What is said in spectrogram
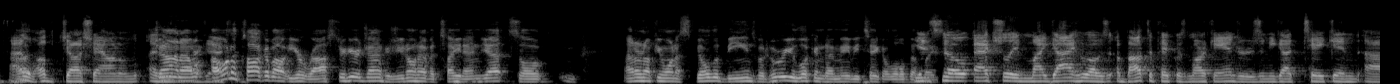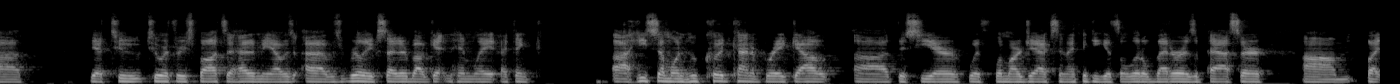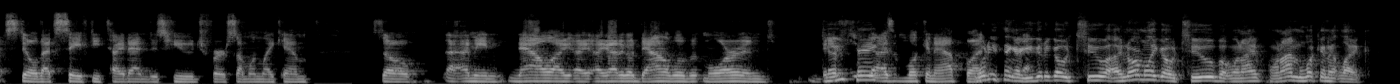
I uh, love Josh Allen. John, I, I want to talk about your roster here, John, because you don't have a tight end yet. So I don't know if you want to spill the beans, but who are you looking to maybe take a little bit? Yeah, later? so actually, my guy who I was about to pick was Mark Andrews, and he got taken. Uh, yeah, two two or three spots ahead of me. I was I was really excited about getting him late. I think uh, he's someone who could kind of break out uh, this year with Lamar Jackson. I think he gets a little better as a passer. Um, but still, that safety tight end is huge for someone like him. So, I mean, now I, I, I got to go down a little bit more and do you take guys I'm looking at, but what do you think? Are you going to go two? I normally go two, but when I when I'm looking at like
